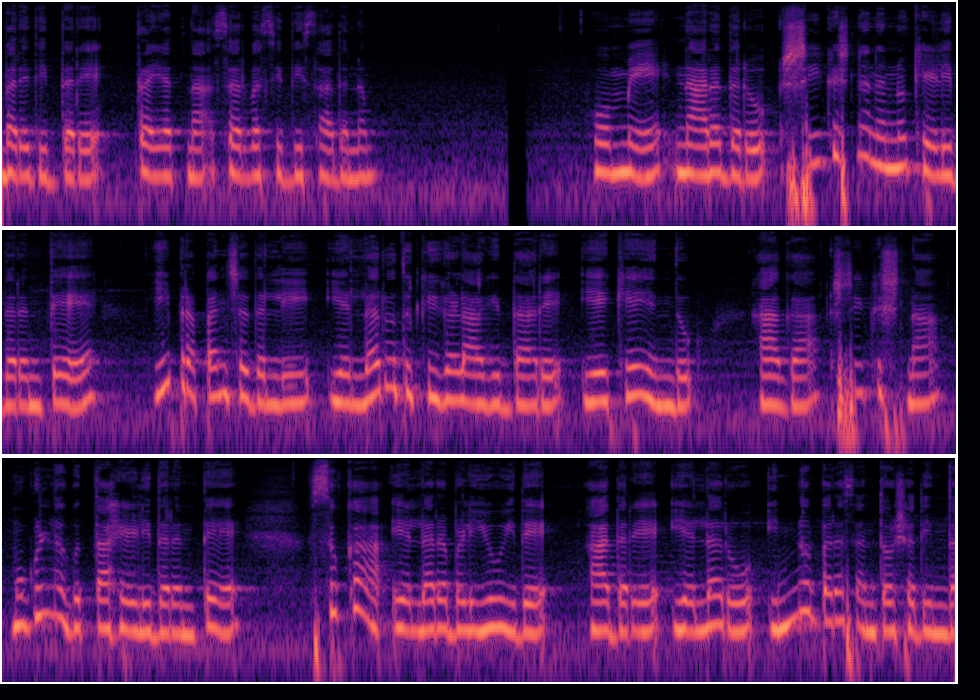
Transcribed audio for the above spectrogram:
ಬರೆದಿದ್ದರೆ ಪ್ರಯತ್ನ ಸರ್ವಸಿದ್ಧಿ ಸಾಧನ. ಒಮ್ಮೆ ನಾರದರು ಶ್ರೀಕೃಷ್ಣನನ್ನು ಕೇಳಿದರಂತೆ, ಈ ಪ್ರಪಂಚದಲ್ಲಿ ಎಲ್ಲರೂ ದುಃಖಿಗಳಾಗಿದ್ದಾರೆ, ಏಕೆ ಎಂದು? ಆಗ ಶ್ರೀಕೃಷ್ಣ ಮುಗುಳ್ನಗುತ್ತಾ ಹೇಳಿದರಂತೆ, ಸುಖ ಎಲ್ಲರ ಬಳಿಯೂ ಇದೆ, ಆದರೆ ಎಲ್ಲರೂ ಇನ್ನೊಬ್ಬರ ಸಂತೋಷದಿಂದ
